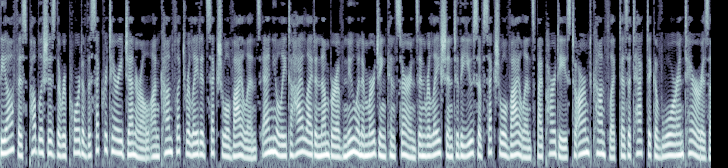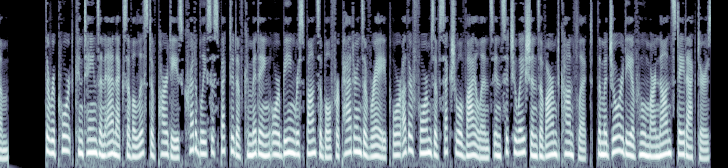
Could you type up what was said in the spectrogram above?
The office publishes the report of the Secretary-General on conflict-related sexual violence annually to highlight a number of new and emerging concerns in relation to the use of sexual violence by parties to armed conflict as a tactic of war and terrorism. The report contains an annex of a list of parties credibly suspected of committing or being responsible for patterns of rape or other forms of sexual violence in situations of armed conflict, the majority of whom are non-state actors.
